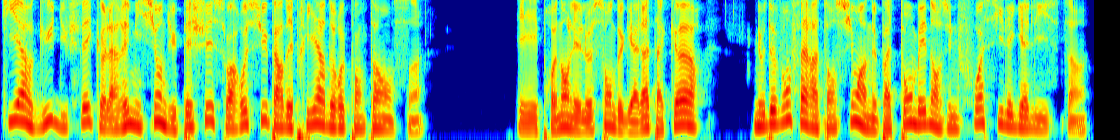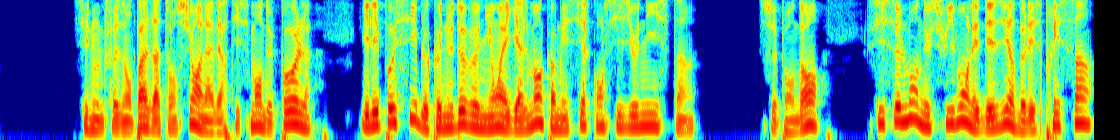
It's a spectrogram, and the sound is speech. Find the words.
qui arguent du fait que la rémission du péché soit reçue par des prières de repentance. Et prenant les leçons de Galates à cœur, nous devons faire attention à ne pas tomber dans une foi si légaliste. Si nous ne faisons pas attention à l'avertissement de Paul, il est possible que nous devenions également comme les circoncisionnistes. Cependant, si seulement nous suivons les désirs de l'Esprit Saint,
